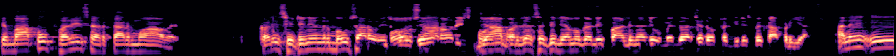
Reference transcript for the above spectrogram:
કે બાપુ ફરી સરકારમાં આવે. કડી સિટીની અંદર બહુ સારો રિસ્પોન્સ છે. જ્યાં પ્રજાશક્તિ ડેમોક્રેટિક પાર્ટીના જે ઉમેદવાર છે ડોક્ટર ગિરીશભાઈ કાપડિયા. અને એ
